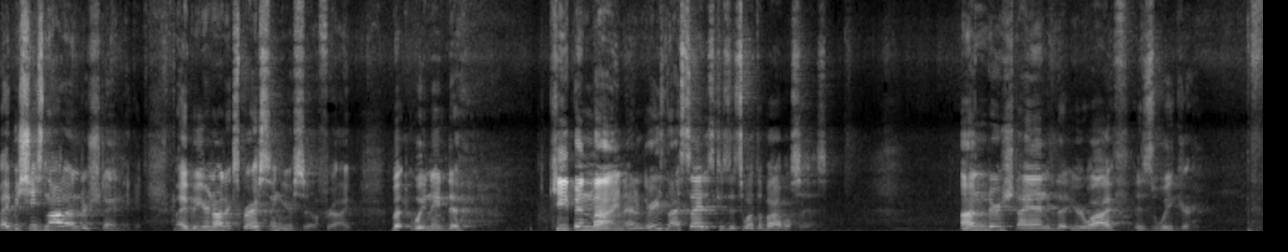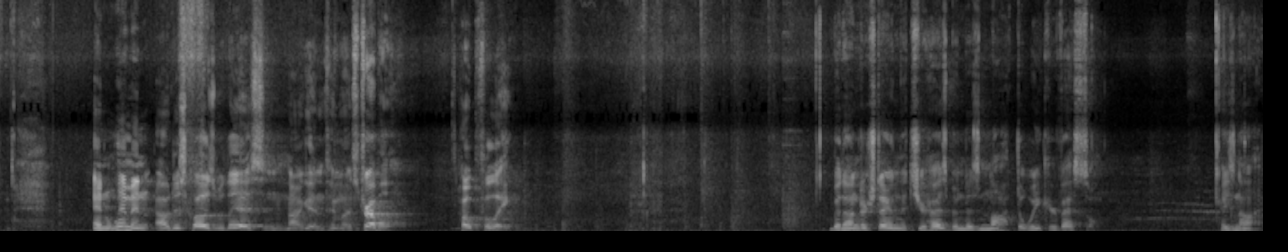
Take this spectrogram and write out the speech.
Maybe she's not understanding it. Maybe you're not expressing yourself right. But we need to keep in mind, and the reason I say it is because it's what the Bible says. Understand that your wife is weaker. And women, I'll just close with this and not get in too much trouble, hopefully. But understand that your husband is not the weaker vessel. He's not.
